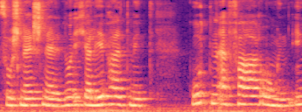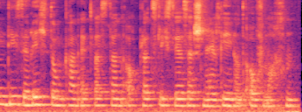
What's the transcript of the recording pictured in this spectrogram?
so schnell, schnell. Nur ich erlebe halt mit guten Erfahrungen in diese Richtung kann etwas dann auch plötzlich sehr, sehr schnell gehen und aufmachen.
